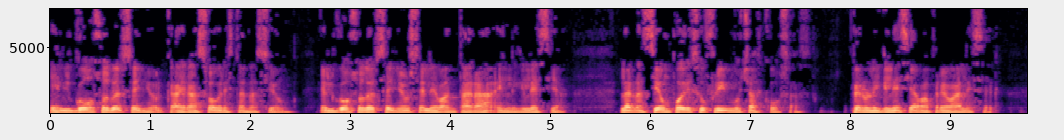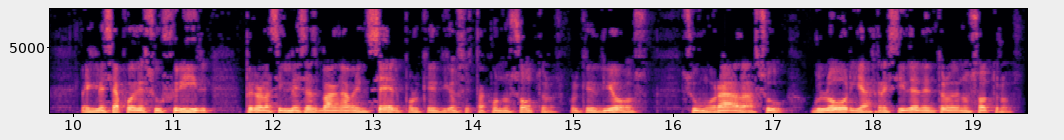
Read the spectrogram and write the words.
El gozo del Señor caerá sobre esta nación. El gozo del Señor se levantará en la iglesia. La nación puede sufrir muchas cosas, pero la iglesia va a prevalecer. La iglesia puede sufrir, pero las iglesias van a vencer porque Dios está con nosotros, porque Dios, su morada, su gloria reside dentro de nosotros.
